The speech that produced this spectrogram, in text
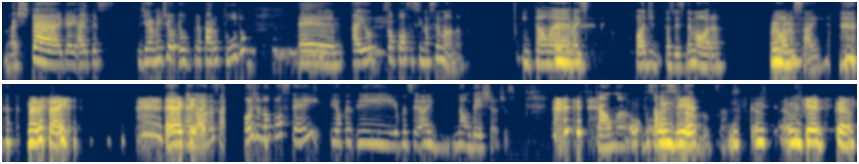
no hashtag, aí, aí eu penso. Geralmente eu, eu preparo tudo, é, aí eu só posto assim na semana. Então, é, Uhum. mas pode, às vezes demora. Na hora Uhum. sai. Na hora sai. É, que, É, na hora sai. Hoje eu não postei e eu, e eu pensei, ai, não, deixa. just- Calma, você estava Um dia. estudando. descanso. um dia de descanso.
